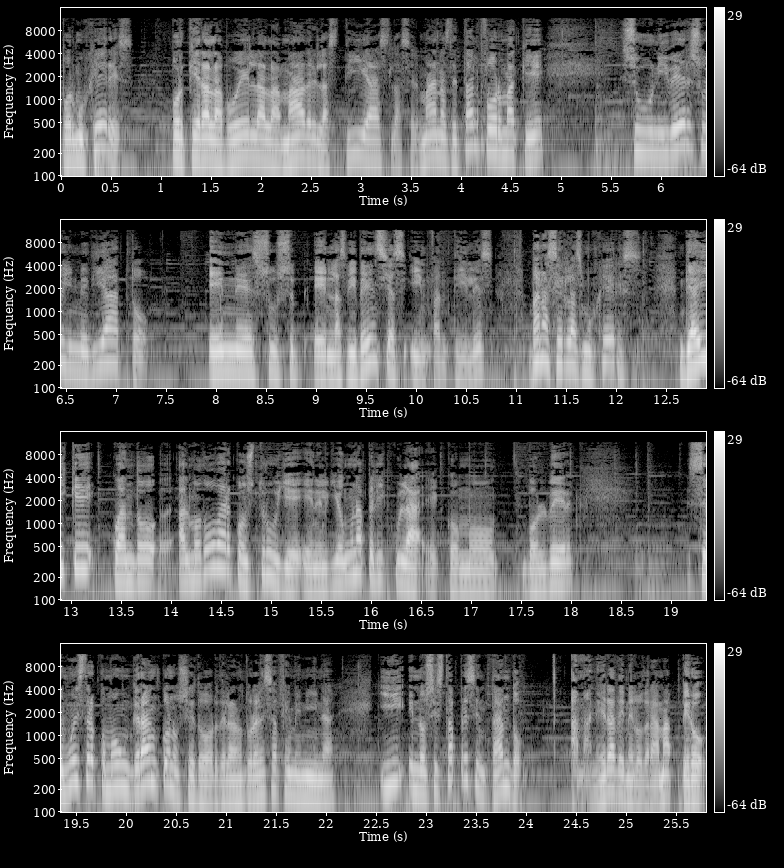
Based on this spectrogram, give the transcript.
por mujeres, porque era la abuela, la madre, las tías, las hermanas, de tal forma que su universo inmediato en, eh, sus, en las vivencias infantiles van a ser las mujeres. De ahí que cuando Almodóvar construye en el guion una película eh, como Volver, se muestra como un gran conocedor de la naturaleza femenina y nos está presentando a manera de melodrama, pero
